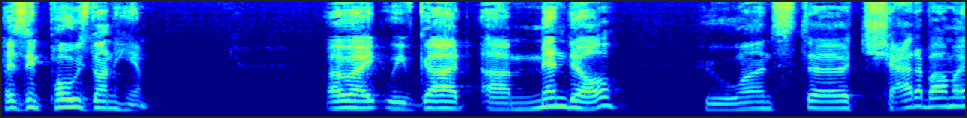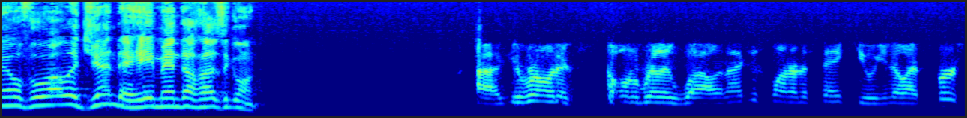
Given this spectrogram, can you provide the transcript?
has imposed on him. All right, we've got uh, Mendel who wants to chat about my overall agenda. Hey, Mendel, how's it going? Uh, Yaron, it's going really well, and I just wanted to thank you. You know, I first,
